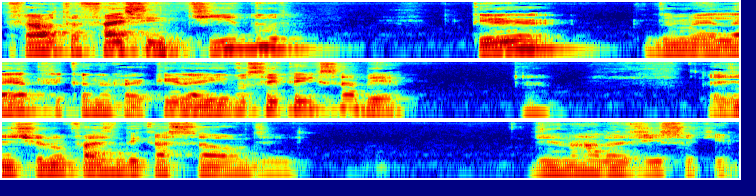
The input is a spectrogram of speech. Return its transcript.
Falta, faz sentido ter uma elétrica na carteira? Aí você tem que saber. Né? A gente não faz indicação de, de nada disso aqui.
